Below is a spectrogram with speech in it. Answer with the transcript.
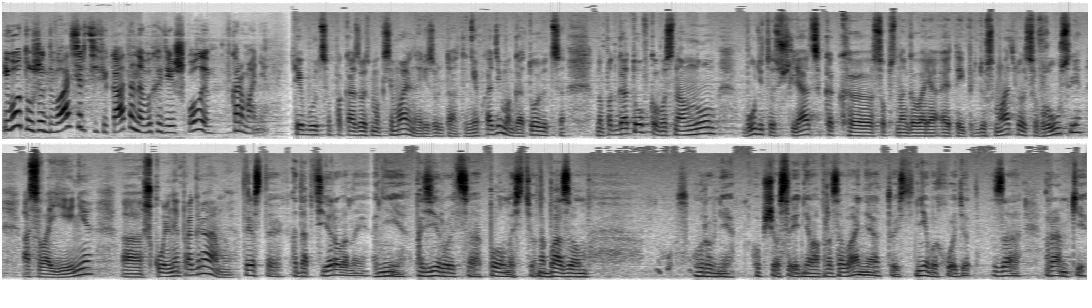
И вот уже два сертификата на выходе из школы в кармане. Требуется показывать максимальные результаты. Необходимо готовиться. Но подготовка в основном будет осуществляться, как, э, собственно говоря, это и предусматривалось в русле освоения э, школьной программы. Тесты адаптированные. Они базируются полностью на базовом уровне общего среднего образования, то есть не выходят за рамки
